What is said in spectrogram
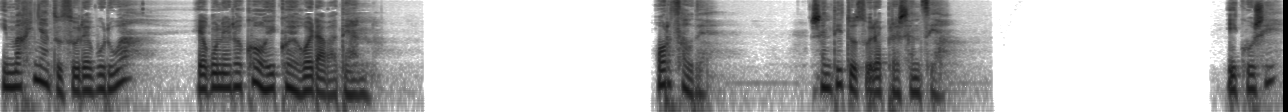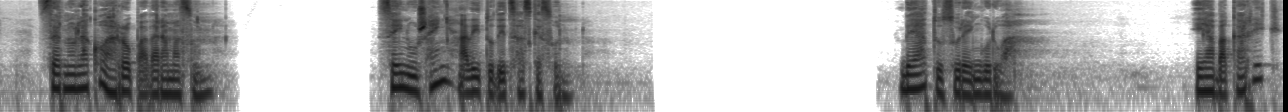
Imaginatu zure burua eguneroko ohiko egoera batean. Hor zaude, sentitu zure presentzia. Ikusi, zer nolako arropa daramazun. Zein usain aditu ditzazkezun. Beatu zure ingurua. Ea bakarrik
